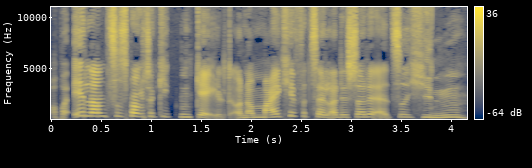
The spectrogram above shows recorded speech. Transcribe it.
og på et eller andet tidspunkt, så gik den galt. Og når Mikey fortæller det, så er det altid hende,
